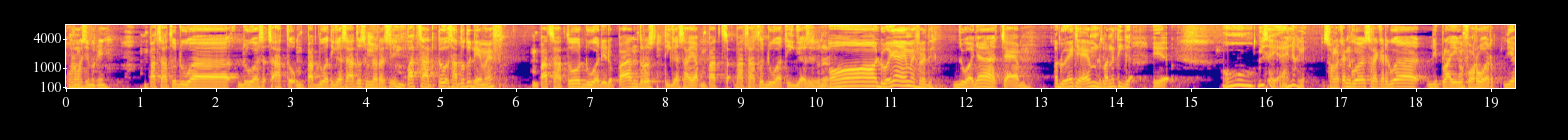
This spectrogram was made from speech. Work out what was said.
formasi makanya. Empat satu dua dua satu empat dua tiga satu sebenarnya sih. Empat satu satu tuh DMF. Empat satu dua di depan, terus tiga sayap empat empat satu dua tiga sih sebenarnya. Oh duanya MF berarti. Duanya CM. Oh duanya CM depannya tiga. Iya. Oh bisa ya enak ya. Soalnya kan gue striker gue di playing forward, dia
